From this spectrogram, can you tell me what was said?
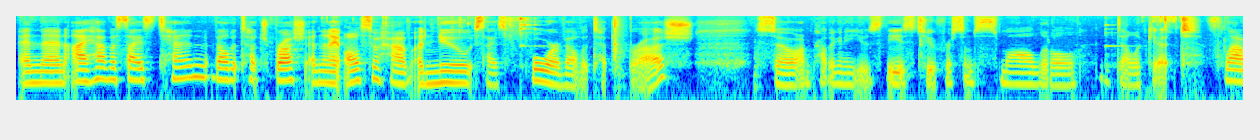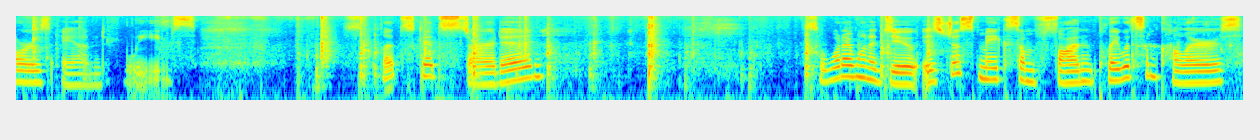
And then I have a size 10 Velvet Touch brush. And then I also have a new size 4 Velvet Touch brush. So I'm probably going to use these two for some small little delicate flowers and leaves. So let's get started. So what I want to do is just make some fun, play with some colors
